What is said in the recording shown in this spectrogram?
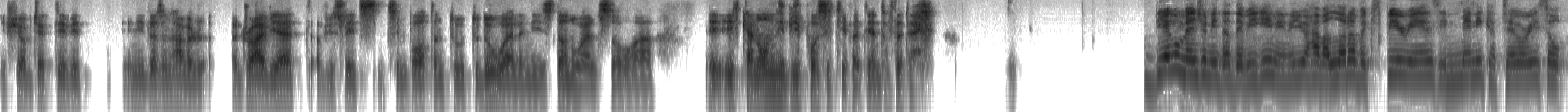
if you objective it and he doesn't have a, a drive yet, obviously it's it's important to to do well, and he's done well. So uh, it, it can only be positive at the end of the day. Diego mentioned it at the beginning. You have a lot of experience in many categories. So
